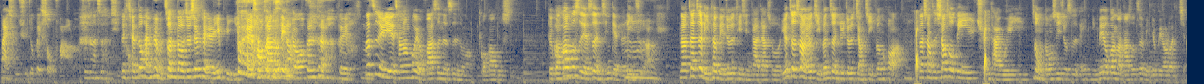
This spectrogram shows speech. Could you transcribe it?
卖出去就被受罚了，这真的是很心痛。对，钱都还没有赚到就先赔了一笔，对，成本有点高，真的。对，那至于也常常会有发生的是什么？广告不实。对，广告不实也是很经典的例子啦。那在这里特别就是提醒大家说，原则上有几分证据就是讲几分话。嗯、那像是销售第一、全台唯一这种东西，就是哎、欸，你没有办法拿出证明，就不要乱讲。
